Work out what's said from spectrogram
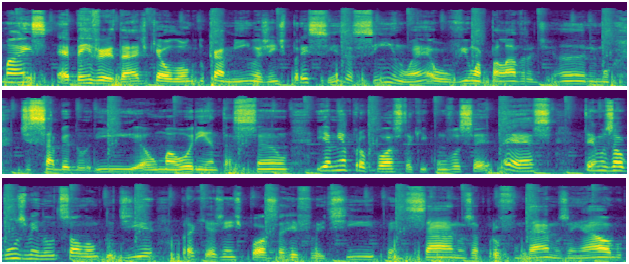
Mas é bem verdade que ao longo do caminho a gente precisa sim, não é? Ouvir uma palavra de ânimo, de sabedoria, uma orientação. E a minha proposta aqui com você é essa. Temos alguns minutos ao longo do dia para que a gente possa refletir, pensar, nos aprofundarmos em algo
